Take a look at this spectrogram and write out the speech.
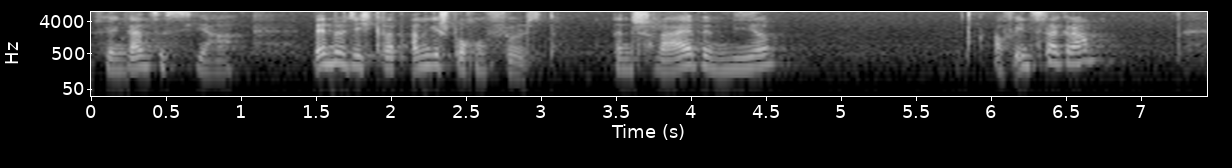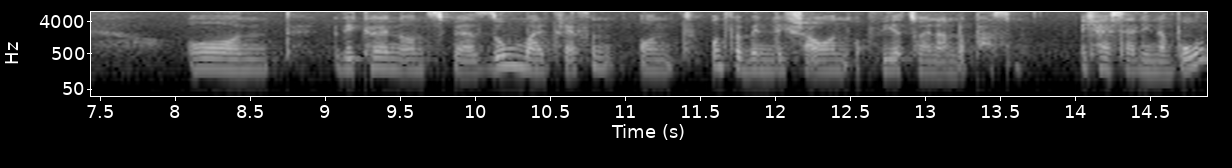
für ein ganzes Jahr. Wenn du dich gerade angesprochen fühlst, dann schreibe mir auf Instagram und wir können uns per Zoom mal treffen und unverbindlich schauen, ob wir zueinander passen. Ich heiße Alina Bohn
